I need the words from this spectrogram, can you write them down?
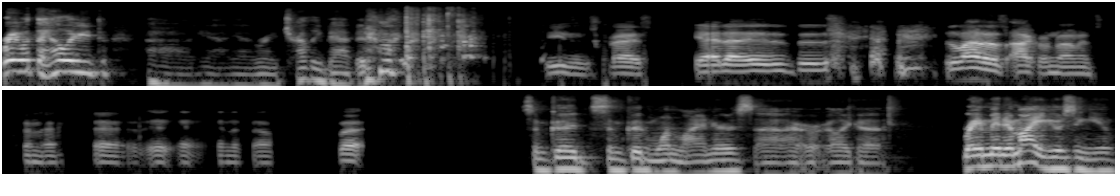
Ray, what the hell are you? Do-? Oh yeah, yeah, Ray, Charlie Babbitt. I'm like, Jesus Christ yeah that is, there's, there's a lot of those awkward moments in the uh, in, in the film but some good, some good one-liners. Uh, or, or like a Raymond, am I using you?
